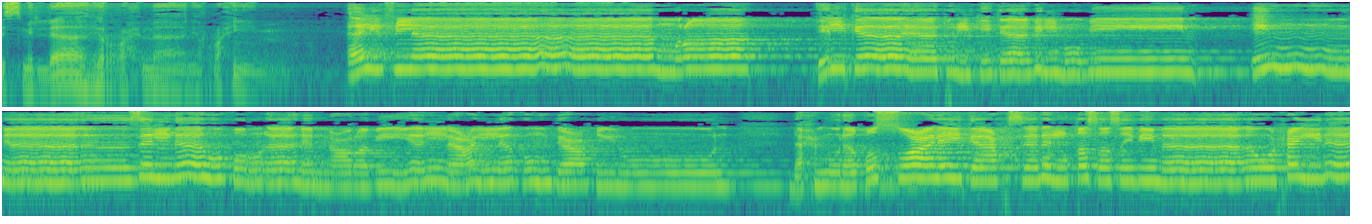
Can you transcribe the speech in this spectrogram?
بسم الله الرحمن الرحيم. ألف لام را. تلك آيات الكتاب المبين. إنا أنزلناه قرآنا عربيا لعلكم تعقلون. نحن نقص عليك أحسن القصص بما أوحينا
